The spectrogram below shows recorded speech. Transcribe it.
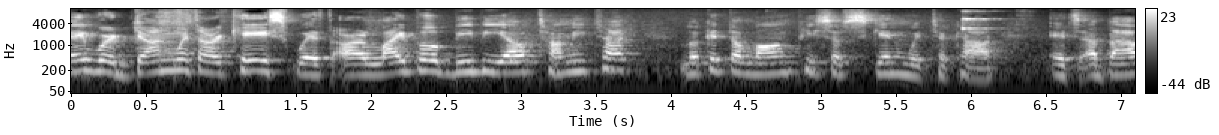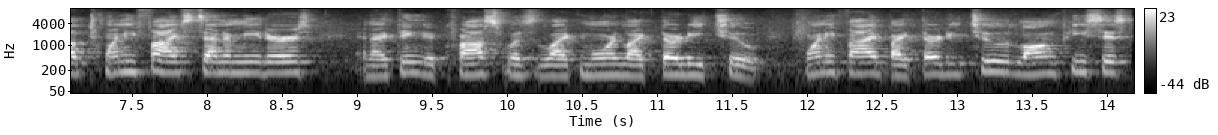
Okay, we're done with our case with our lipo BBL tummy tuck. Look at the long piece of skin we took out. It's about 25 centimeters and I think the cross was like more like 32. 25 by 32 long pieces.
